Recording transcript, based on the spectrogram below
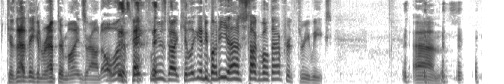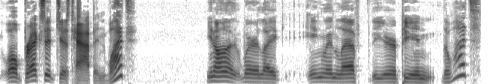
because that they can wrap their minds around. Oh, what if fake flu's not killing anybody? Yeah, let's talk about that for three weeks. Um, well, Brexit just happened. What? You know, where like England left the European. The what?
